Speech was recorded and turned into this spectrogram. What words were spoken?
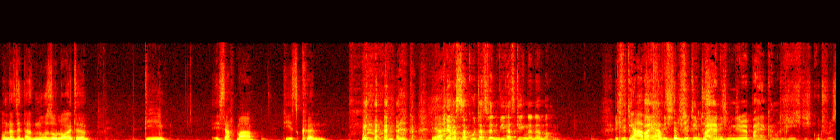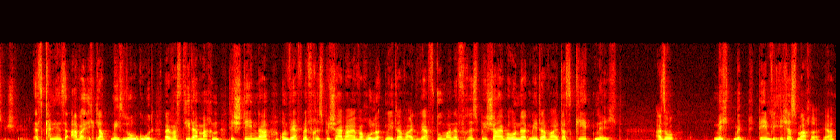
und dann sind da nur so Leute, die, ich sag mal, die es können. ja? Ja, aber es ist doch gut, dass wenn wir das gegeneinander machen. Ich würde den, Ja, aber Bayern nicht, trotzdem, ich würd den du- Bayern nicht mitnehmen. Der Bayern kann richtig gut Frisbee spielen. Das kann ja sein, aber ich glaube nicht so gut, weil was die da machen, die stehen da und werfen eine Frisbee-Scheibe einfach 100 Meter weit. Werf du mal eine Frisbee-Scheibe 100 Meter weit. Das geht nicht. Also nicht mit dem, wie ich es mache, ja.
